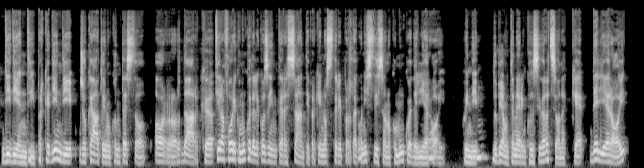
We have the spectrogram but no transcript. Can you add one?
di D&D, perché D&D giocato in un contesto horror dark tira fuori comunque delle cose interessanti, perché i nostri protagonisti sono comunque degli eroi. Quindi Mhm. dobbiamo tenere in considerazione che degli eroi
